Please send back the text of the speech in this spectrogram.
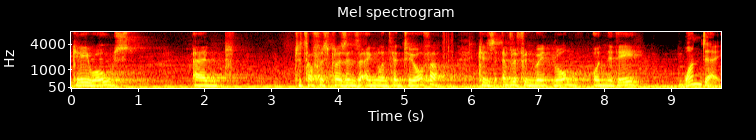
grey walls and the toughest prisons that England had to offer because everything went wrong on the day. one day,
